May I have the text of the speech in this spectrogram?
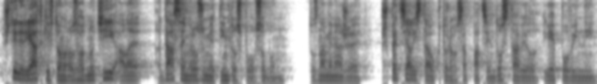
štyri riadky v tom rozhodnutí, ale dá sa im rozumieť týmto spôsobom. To znamená, že špecialista, u ktorého sa pacient dostavil, je povinný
